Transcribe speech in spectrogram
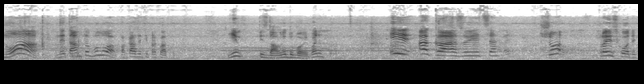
Но не там то було. Показуйте прокладку. Їм пізда, дубові, понял? І оказується, що происходить?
